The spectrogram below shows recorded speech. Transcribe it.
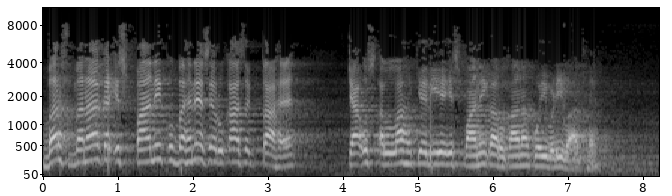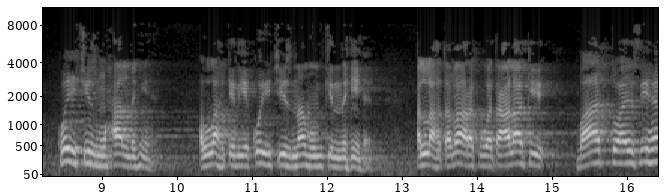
برف بنا کر اس پانی کو بہنے سے رکا سکتا ہے، کیا اس اللہ کے لیے اس پانی کا رکانا کوئی بڑی بات ہے؟ کوئی چیز محال نہیں ہے۔ اللہ کے لیے کوئی چیز ناممکن نہیں ہے۔ اللہ تبارک و تعالی کی بات تو ایسی ہے،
